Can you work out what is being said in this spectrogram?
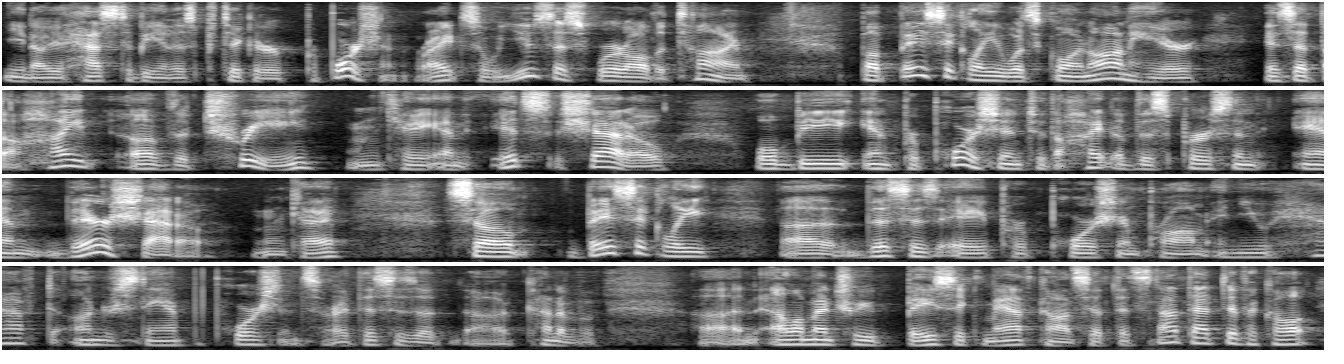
You know, it has to be in this particular proportion, right? So we use this word all the time. But basically, what's going on here is that the height of the tree, okay, and its shadow will be in proportion to the height of this person and their shadow, okay? So basically, uh, this is a proportion problem, and you have to understand proportions. All right, this is a uh, kind of a, uh, an elementary basic math concept that's not that difficult.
